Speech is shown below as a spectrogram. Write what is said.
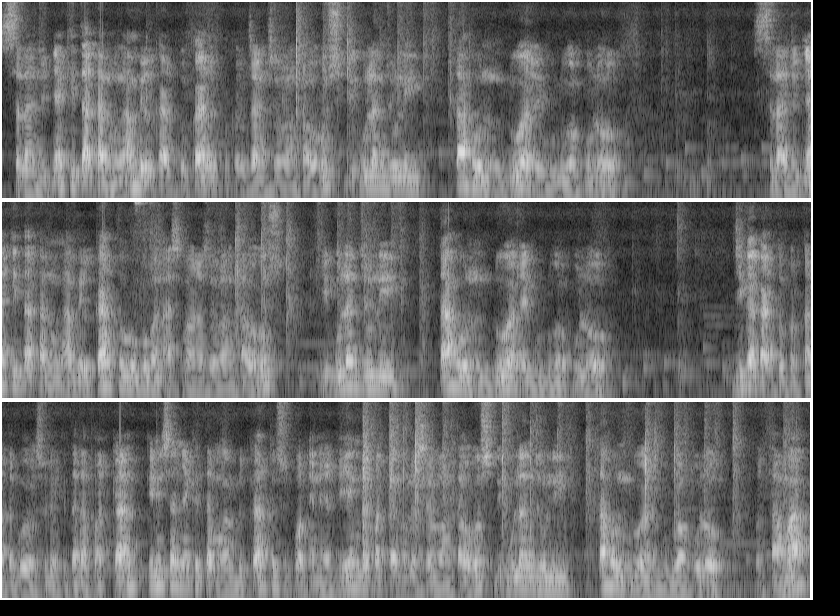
Selanjutnya kita akan mengambil kartu karir pekerjaan seorang Taurus di bulan Juli tahun 2020. Selanjutnya kita akan mengambil kartu hubungan asmara seorang Taurus di bulan Juli tahun 2020. Jika kartu per kategori sudah kita dapatkan, kini saatnya kita mengambil kartu support energi yang dapatkan oleh seorang Taurus di bulan Juli tahun 2020. Pertama,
